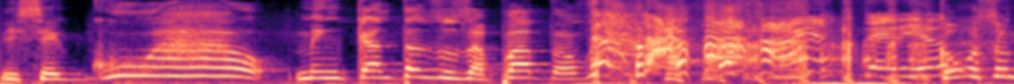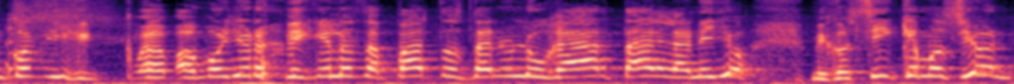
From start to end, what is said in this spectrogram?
Dice, guau, me encantan sus zapatos. ¿En serio? ¿Cómo son cosas? Dije, amor, yo no dije los zapatos, está en un lugar, tal, el anillo. Me dijo, sí, qué emoción.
